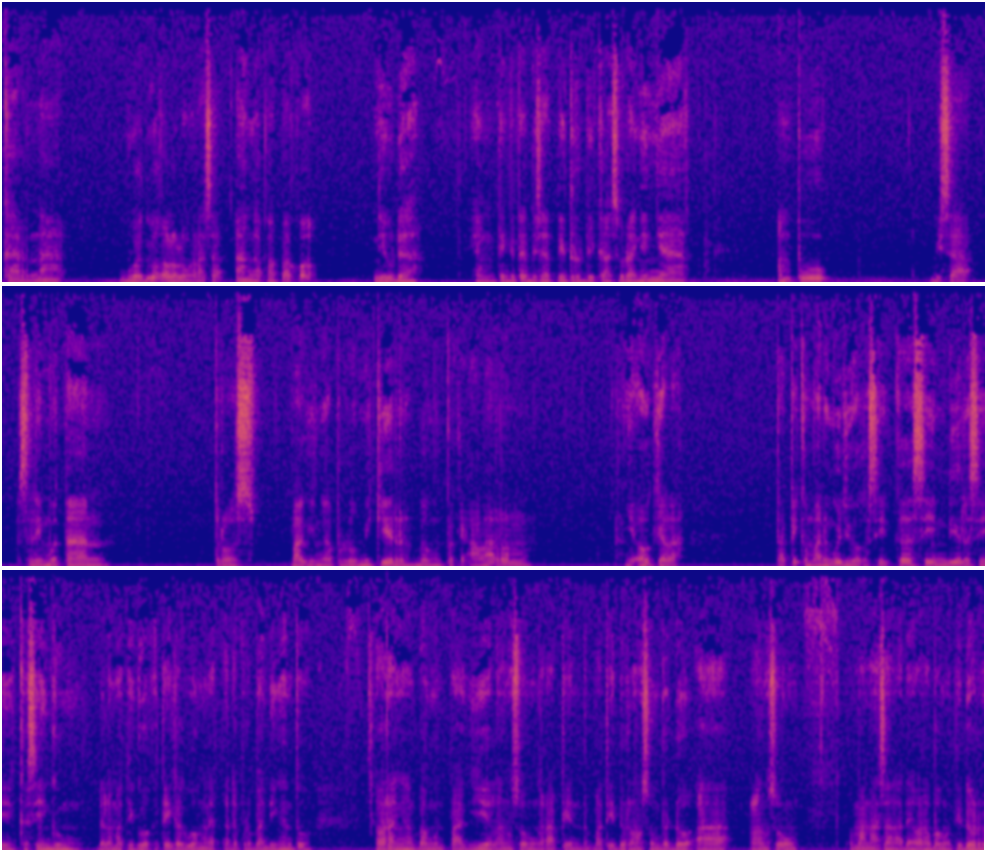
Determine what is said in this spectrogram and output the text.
Karena buat gue kalau lo ngerasa ah nggak apa-apa kok ini udah yang penting kita bisa tidur di kasur yang nyenyak empuk bisa selimutan terus pagi nggak perlu mikir bangun pakai alarm ya oke okay lah. Tapi kemarin gue juga kesindir sih kesinggung dalam hati gue ketika gue ngeliat ada perbandingan tuh orang yang bangun pagi langsung ngerapin tempat tidur langsung berdoa langsung pemanasan ada yang orang bangun tidur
